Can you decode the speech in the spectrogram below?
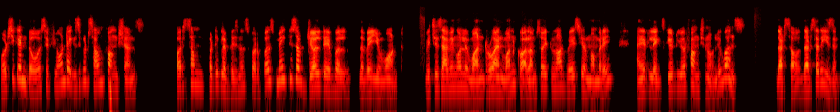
What you can do is if you want to execute some functions for some particular business purpose, make use of dual table the way you want, which is having only one row and one column. So it will not waste your memory and it will execute your function only once. That's how that's the reason.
